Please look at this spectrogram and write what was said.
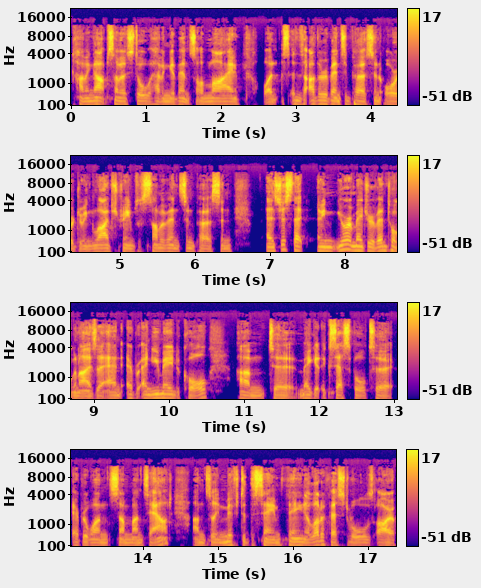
coming up. Some are still having events online or other events in person or are doing live streams of some events in person. And it's just that, I mean, you're a major event organizer and every, and you made a call um, to make it accessible to everyone some months out. Um, so MIFF did the same thing. A lot of festivals are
